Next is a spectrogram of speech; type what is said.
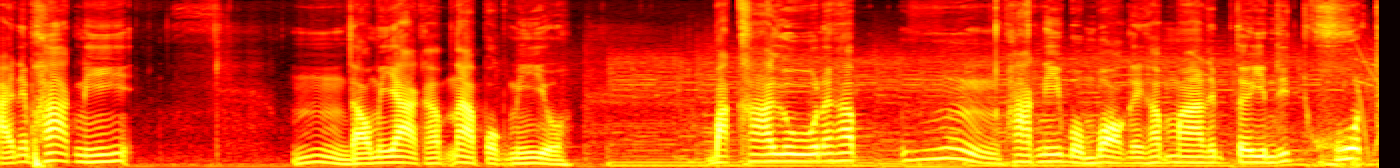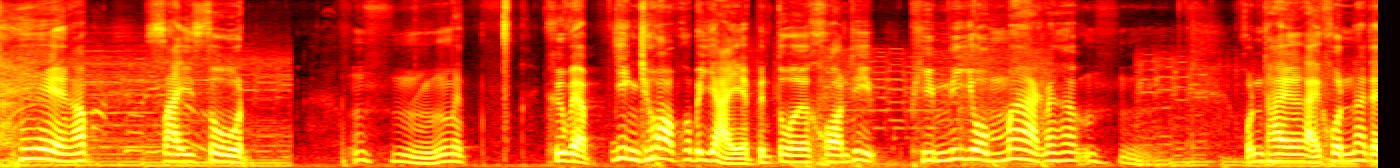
ายในภาคนี้ อืมเดาไม่ยากครับ หน้าปกมีอยู่ บักคารูนะครับ อืมภาคนี้ผมบอกเลยครับ มาในเตรีมที่โคตรเท่ครับ ใส่สูตรอืมคือแบบยิ่งชอบเข้าไปใหญ่อะเป็นตัวละครที่พิมพ์นิยมมากนะครับ คนไทยหลายคนน่าจะ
